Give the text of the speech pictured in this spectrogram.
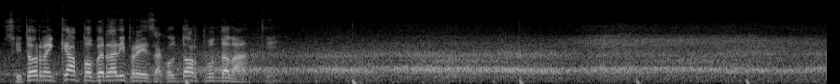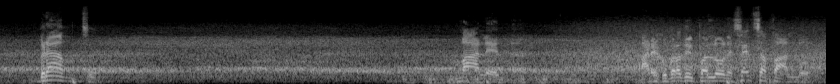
Si torna in campo per la ripresa col Dortmund davanti. Brandt. Malen. Ha recuperato il pallone senza fallo.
